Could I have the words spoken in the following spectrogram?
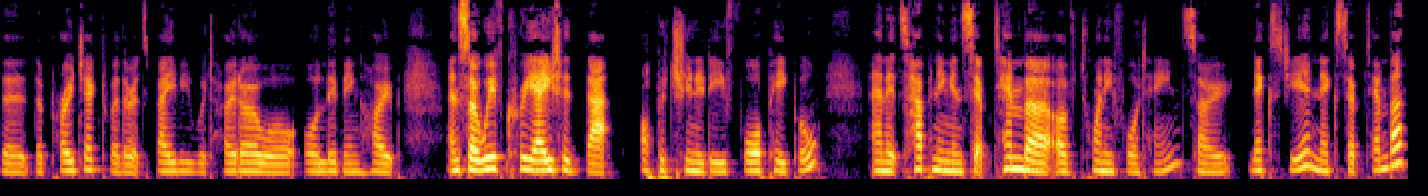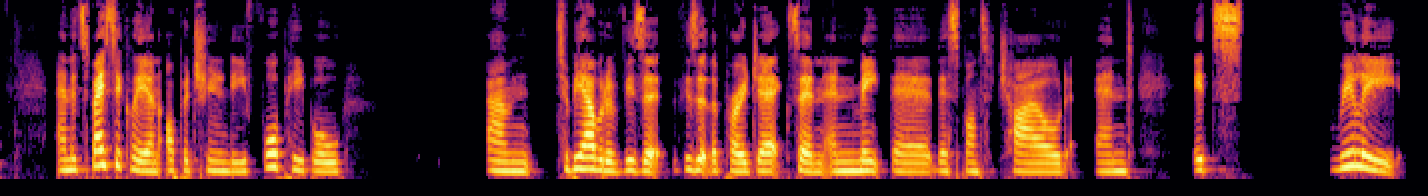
the, the project, whether it's Baby Watoto or, or Living Hope. And so we've created that opportunity for people and it's happening in September of 2014, so next year, next September. And it's basically an opportunity for people um, to be able to visit visit the projects and, and meet their their sponsored child, and it's really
